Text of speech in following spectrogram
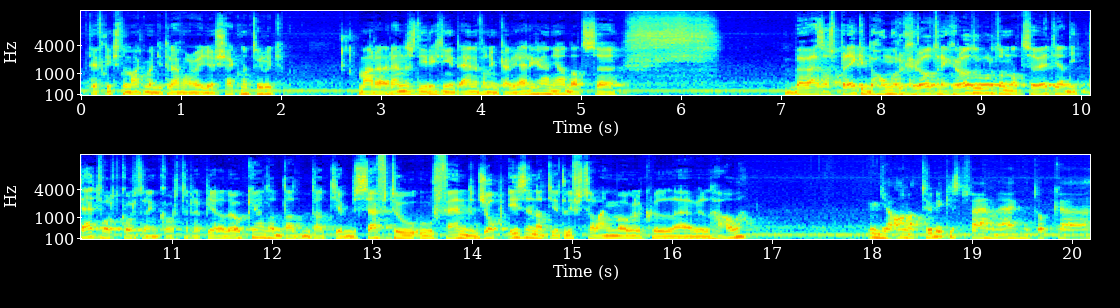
het heeft niks te maken met die trui van Radio Shack natuurlijk, maar eh, renners die richting het einde van hun carrière gaan, ja, dat ze bij wijze van spreken de honger groter en groter wordt, omdat ze weten, ja, die tijd wordt korter en korter. Heb je dat ook, ja? Dat, dat, dat je beseft hoe, hoe fijn de job is en dat je het liefst zo lang mogelijk wil, eh, wil houden? Ja, natuurlijk is het fijn, maar je moet ook. eh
